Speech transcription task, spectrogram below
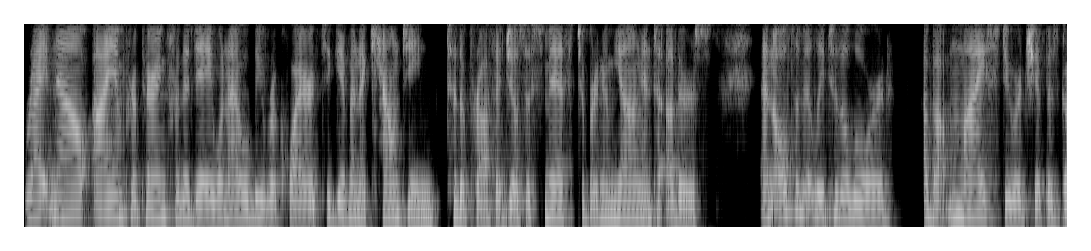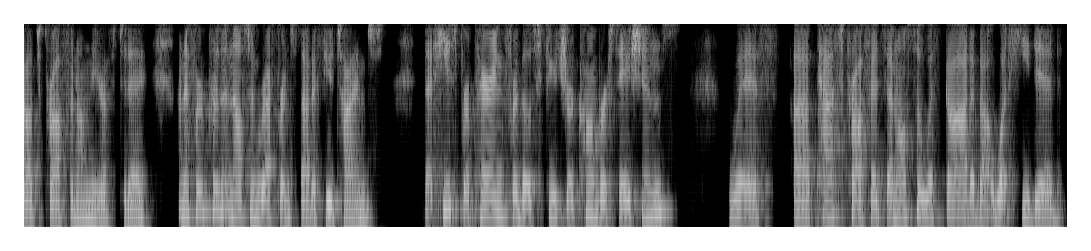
Right now, I am preparing for the day when I will be required to give an accounting to the prophet Joseph Smith, to Brigham Young, and to others, and ultimately to the Lord about my stewardship as God's prophet on the earth today. And I've heard President Nelson reference that a few times that he's preparing for those future conversations with uh, past prophets and also with God about what he did.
